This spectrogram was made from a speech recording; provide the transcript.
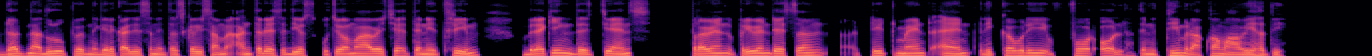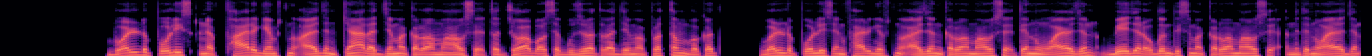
ડ્રગના દુરુપયોગ અને ગેરકાયદેસરની તસ્કરી સામે આંતરરાષ્ટ્રીય દિવસ ઉજવવામાં આવે છે. તેની theme breaking the chains prevention, treatment and recovery for all તેની થીમ રાખવામાં આવી હતી. વર્લ્ડ પોલીસ અને ફાયર ગેમ્સનું આયોજન ક્યાં રાજ્યમાં કરવામાં આવશે? તો જવાબ આવશે ગુજરાત રાજ્યમાં પ્રથમ વખત વર્લ્ડ પોલીસ એન્ડ ફાયર ગેમ્સનું આયોજન કરવામાં આવશે. તેનું આયોજન બે હજાર ઓગણત્રીસમાં કરવામાં આવશે અને તેનું આયોજન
